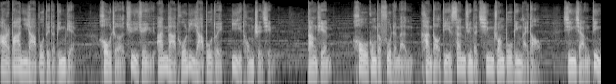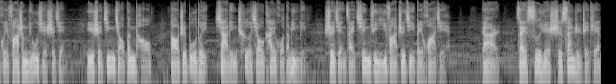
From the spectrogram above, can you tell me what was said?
阿尔巴尼亚部队的兵变，后者拒绝与安纳托利亚部队一同执勤。当天，后宫的妇人们看到第三军的轻装步兵来到，心想定会发生流血事件，于是惊叫奔逃，导致部队下令撤销开火的命令。事件在千钧一发之际被化解。然而，在四月十三日这天，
